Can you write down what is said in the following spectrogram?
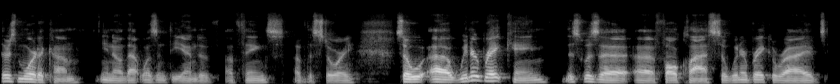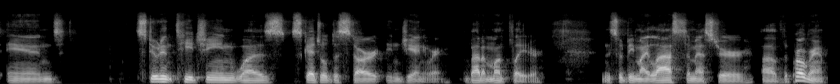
there's more to come. You know, that wasn't the end of, of things of the story. So uh, winter break came. This was a, a fall class. So winter break arrived and student teaching was scheduled to start in January, about a month later. This would be my last semester of the program.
